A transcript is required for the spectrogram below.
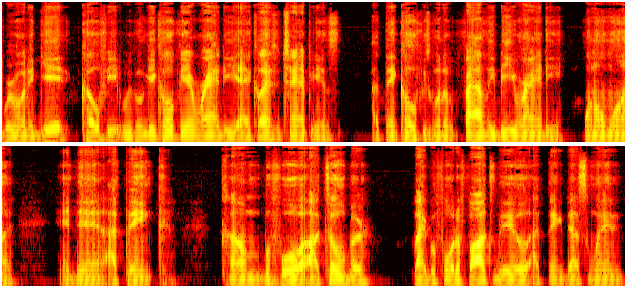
we're going to get Kofi. We're going to get Kofi and Randy at Clash of Champions. I think Kofi's going to finally be Randy one on one, and then I think come before October, like before the Fox deal, I think that's when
